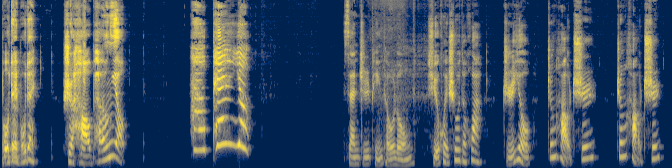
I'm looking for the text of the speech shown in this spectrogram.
不对，不对，是好朋友。好朋友，三只平头龙学会说的话只有“真好吃”“真好吃”“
